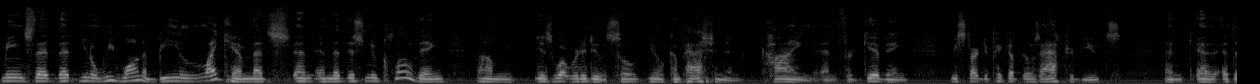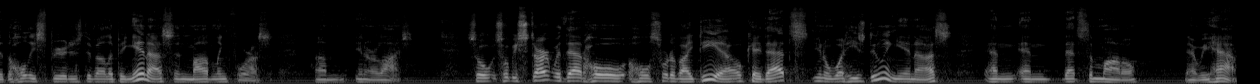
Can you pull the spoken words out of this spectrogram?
means that, that you know, we want to be like Him. That's, and, and that this new clothing um, is what we're to do. So, you know, compassion and kind and forgiving, we start to pick up those attributes and, and that the Holy Spirit is developing in us and modeling for us um, in our lives. So, so we start with that whole, whole sort of idea. Okay, that's, you know, what He's doing in us, and, and that's the model that we have.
